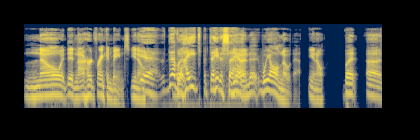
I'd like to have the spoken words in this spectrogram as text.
"No, it didn't. I heard frankenbeans." You know, yeah, the devil but- hates potato salad. yeah, we all know that, you know. But uh,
